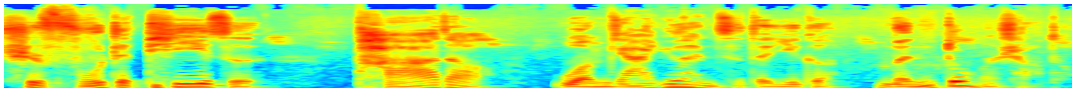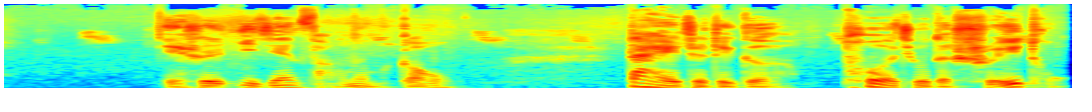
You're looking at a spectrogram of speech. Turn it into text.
是扶着梯子爬到我们家院子的一个门洞上头，也是一间房那么高，带着这个破旧的水桶，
